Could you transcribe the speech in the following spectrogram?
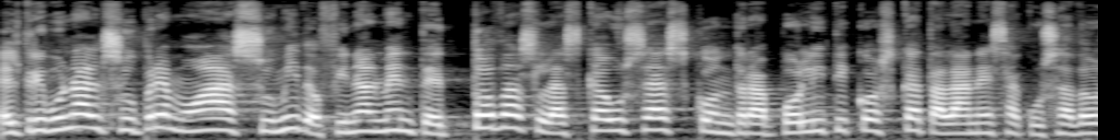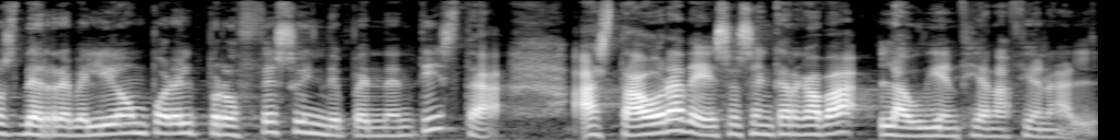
El Tribunal Supremo ha asumido finalmente todas las causas contra políticos catalanes acusados de rebelión por el proceso independentista. Hasta ahora de eso se encargaba la Audiencia Nacional.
